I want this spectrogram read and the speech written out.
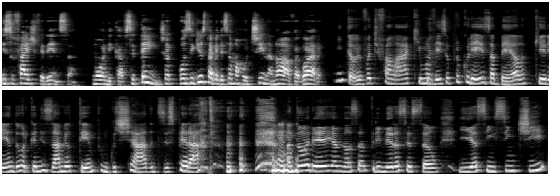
Isso faz diferença? Mônica, você tem? Já conseguiu estabelecer uma rotina nova agora? Então, eu vou te falar que uma vez eu procurei a Isabela, querendo organizar meu tempo, angustiada, desesperada. Adorei a nossa primeira sessão e, assim, senti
